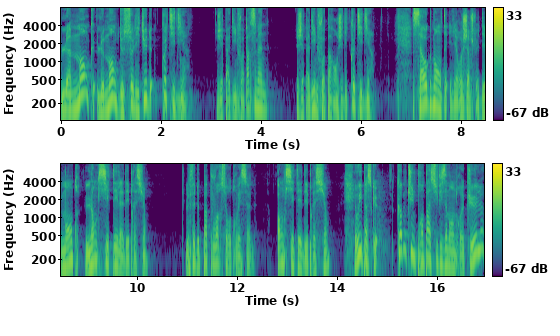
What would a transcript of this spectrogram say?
le manque, le manque de solitude quotidien. J'ai pas dit une fois par semaine, j'ai pas dit une fois par an, j'ai dit quotidien. Ça augmente, et les recherches le démontrent, l'anxiété et la dépression, le fait de ne pas pouvoir se retrouver seul. Anxiété et dépression. Et oui, parce que comme tu ne prends pas suffisamment de recul,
